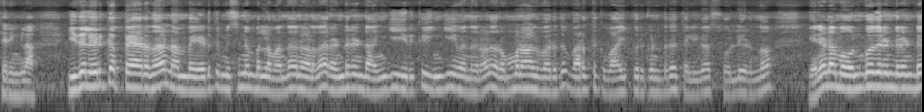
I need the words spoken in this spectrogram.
சரிங்களா? இதில் இருக்க பேரை தான் நம்ம எடுத்து மிஷின் நம்பரில் வந்ததுனால தான் ரெண்டு ரெண்டு அங்கேயும் இருக்குது இங்கேயும் வந்ததுனால ரொம்ப நாள் வருது. வரத்துக்கு வாய்ப்பு இருக்குன்றதை தெளிவாக சொல்லியிருந்தோம். ஏன்னா நம்ம ஒன்பது ரெண்டு ரெண்டு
